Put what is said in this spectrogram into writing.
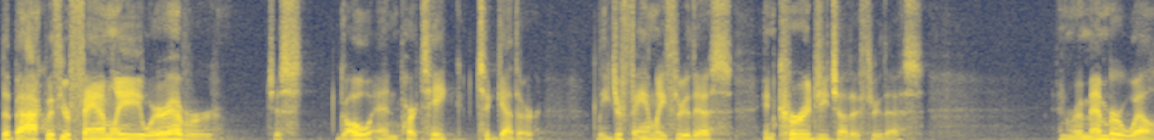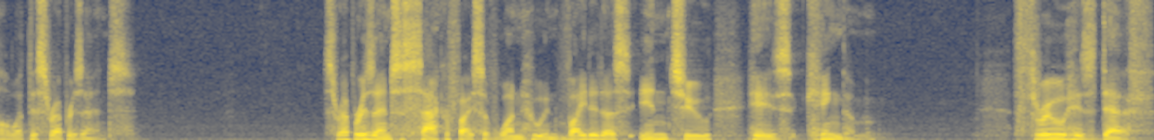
the back with your family, wherever. Just go and partake together. Lead your family through this, encourage each other through this. And remember well what this represents. This represents a sacrifice of one who invited us into his kingdom through his death,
